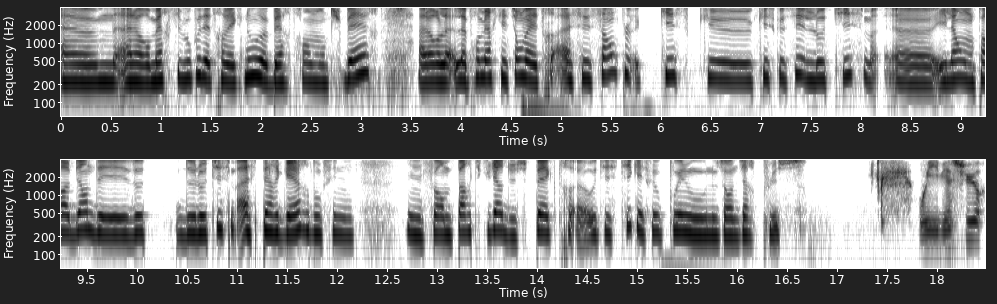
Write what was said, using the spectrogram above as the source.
Alors, merci beaucoup d'être avec nous, Bertrand Montubert. Alors, la, première question va être assez simple. Qu'est-ce que qu'est-ce que c'est l'autisme Et là, on parle bien de l'autisme Asperger, donc c'est une, forme particulière du spectre euh, autistique. Est-ce que vous pouvez nous, en dire plus? Oui, bien sûr.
